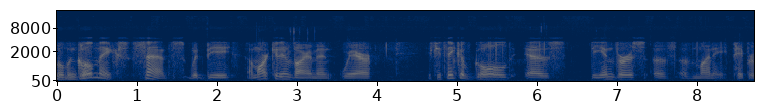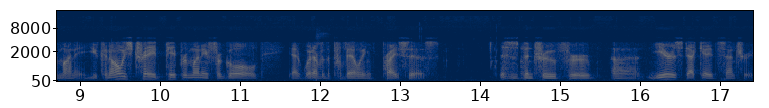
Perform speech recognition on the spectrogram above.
Well, when gold makes sense, would be a market environment where, if you think of gold as the inverse of, of money, paper money, you can always trade paper money for gold at whatever the prevailing price is. This has been true for uh, years, decades, centuries.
